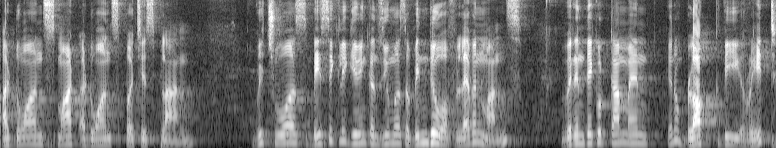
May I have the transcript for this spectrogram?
advanced, smart advanced purchase plan, which was basically giving consumers a window of 11 months wherein they could come and, you know, block the rate.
